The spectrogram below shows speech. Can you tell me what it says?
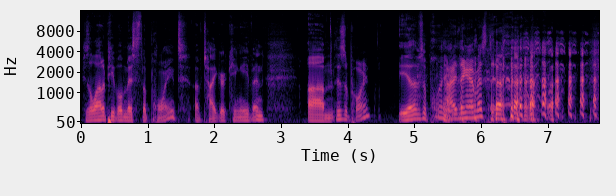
because a lot of people miss the point of Tiger King. Even um, there's a point. Yeah, there's a point. I think I missed it.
